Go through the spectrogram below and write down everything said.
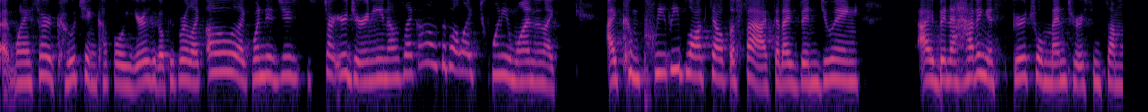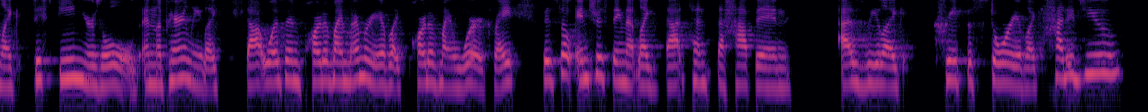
a, when I started coaching a couple years ago, people were like, "Oh, like when did you start your journey?" And I was like, "Oh, I was about like 21." And like, I completely blocked out the fact that I've been doing I've been having a spiritual mentor since I'm like 15 years old. And apparently, like, that wasn't part of my memory of like part of my work, right? But it's so interesting that like that tends to happen as we like create the story of like, how did you,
